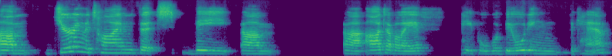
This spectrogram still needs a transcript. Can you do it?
Um, during the time that the um, uh, RAAF people were building the camp,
